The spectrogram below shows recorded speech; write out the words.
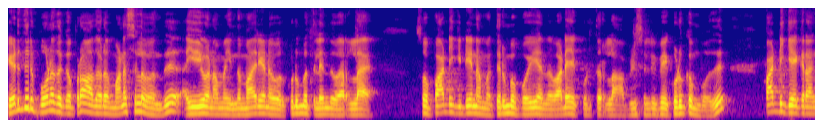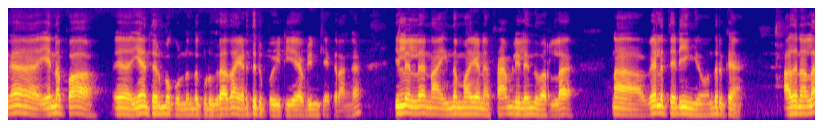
எடுத்துகிட்டு போனதுக்கப்புறம் அதோட மனசில் வந்து ஐயோ நம்ம இந்த மாதிரியான ஒரு குடும்பத்துலேருந்து வரல. ஸோ பாட்டிக்கிட்டே நம்ம திரும்ப போய் அந்த வடையை கொடுத்துடலாம் அப்படின்னு சொல்லி போய் கொடுக்கும்போது பாட்டி கேட்குறாங்க என்னப்பா ஏ- ஏன் திரும்ப கொண்டு வந்து கொடுக்குறா? தான் எடுத்துகிட்டு போயிட்டியே அப்படின்னு கேட்குறாங்க இல்லை இல்லை நான் இந்த மாதிரியான ஃபேமிலிலேருந்து வரல. நான் வேலை தேடி இங்கே வந்திருக்கேன். அதனால்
